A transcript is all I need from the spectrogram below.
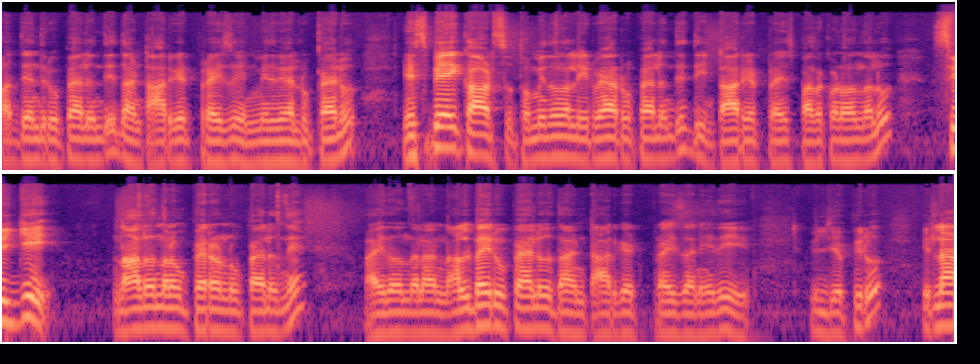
పద్దెనిమిది రూపాయలు ఉంది దాని టార్గెట్ ప్రైస్ ఎనిమిది వేల రూపాయలు. ఎస్బీఐ కార్డ్స్ తొమ్మిది వందల ఇరవై ఆరు రూపాయలు ఉంది దీని టార్గెట్ ప్రైస్ పదకొండు వందలు. స్విగ్గీ నాలుగు వందల ముప్పై రెండు రూపాయలు ఉంది ఐదు వందల నలభై రూపాయలు దాని టార్గెట్ ప్రైస్ అనేది వీళ్ళు చెప్పారు ఇట్లా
